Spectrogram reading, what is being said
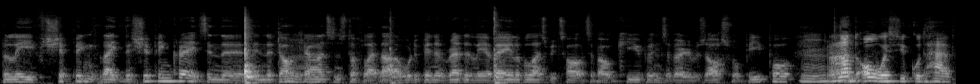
believe, shipping like the shipping crates in the in the dockyards hmm. and stuff like that. That would have been readily available, as we talked about. Cubans are very resourceful people. Hmm. And Not always you could have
